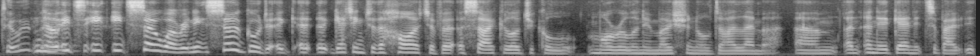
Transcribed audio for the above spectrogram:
to it? No, I mean- it's it, it's so well written. It's so good at, at, at getting to the heart of a, a psychological, moral, and emotional dilemma. Um, and and again, it's about it-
